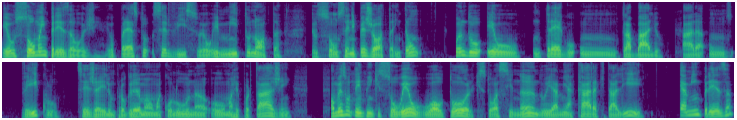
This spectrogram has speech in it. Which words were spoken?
Eu sou uma empresa hoje, eu presto serviço, eu emito nota, eu sou um CNPJ. Então, quando eu entrego um trabalho para um veículo, seja ele um programa, uma coluna ou uma reportagem, Ao mesmo tempo em que sou eu, o autor, que estou assinando e a minha cara que está ali, é a minha empresa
